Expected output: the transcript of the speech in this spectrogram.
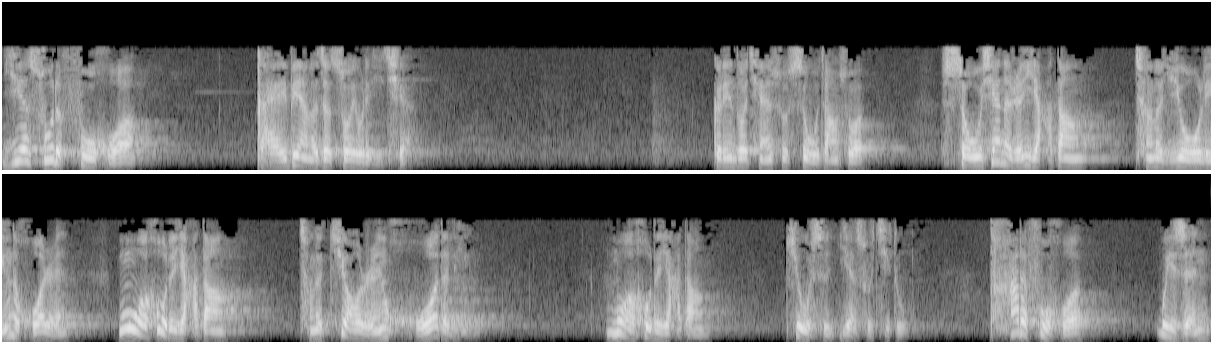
耶稣的复活改变了这所有的一切。格林多前书十五章说：“首先的人亚当成了有灵的活人，幕后的亚当成了叫人活的灵。幕后的亚当就是耶稣基督，他的复活为人。”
